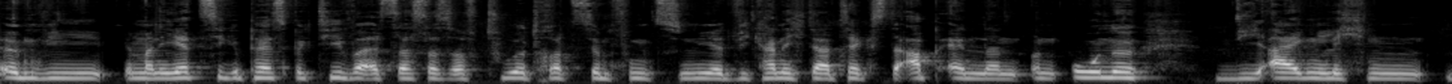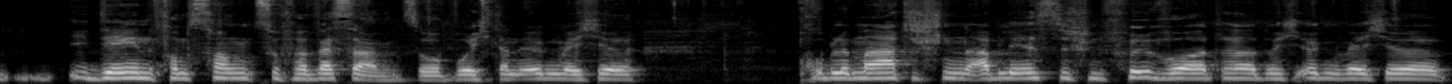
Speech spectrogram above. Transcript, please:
irgendwie in meine jetzige Perspektive, als dass das auf Tour trotzdem funktioniert? Wie kann ich da Texte abändern und ohne die eigentlichen Ideen vom Song zu verwässern? So, wo ich dann irgendwelche problematischen, ableistischen Füllwörter durch irgendwelche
